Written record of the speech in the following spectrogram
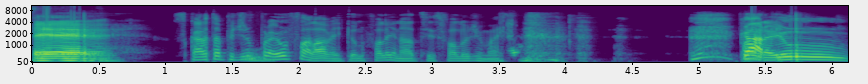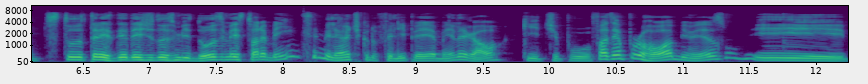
É. Os caras tá pedindo pra eu falar, velho, que eu não falei nada, vocês falaram demais. Cara, eu estudo 3D desde 2012, minha história é bem semelhante com a do Felipe aí, é bem legal. Que, tipo, fazia por hobby mesmo, e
